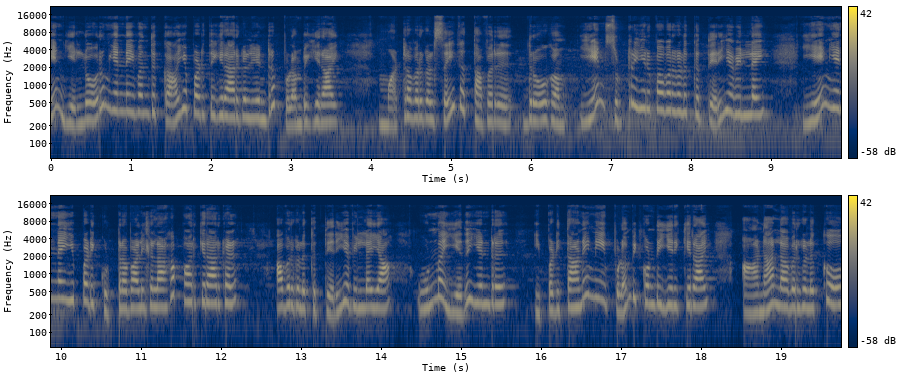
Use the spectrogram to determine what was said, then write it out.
ஏன் எல்லோரும் என்னை வந்து காயப்படுத்துகிறார்கள் என்று புலம்புகிறாய்? மற்றவர்கள் செய்த தவறு துரோகம் ஏன் சுற்றி இருப்பவர்களுக்கு தெரியவில்லை? ஏன் என்னை இப்படி குற்றவாளிகளாக பார்க்கிறார்கள்? அவர்களுக்கு தெரியவில்லையா? உண்மை எது என்று? இப்படித்தானே நீ புலம்பிக் கொண்டு இருக்கிறாய். ஆனால் அவர்களுக்கோ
